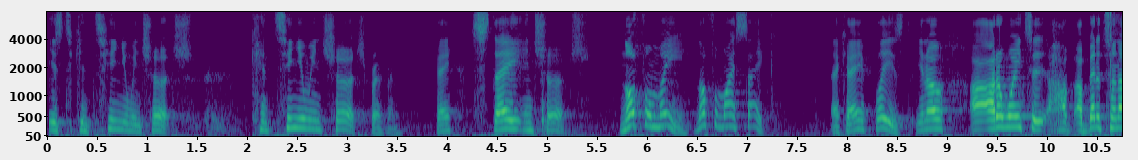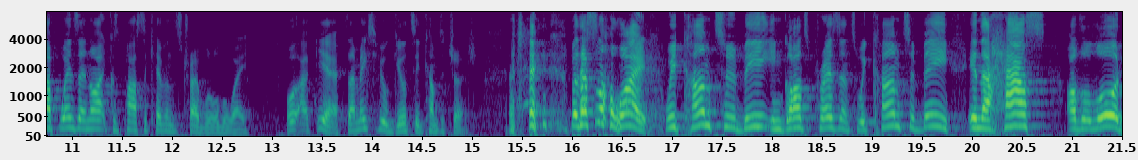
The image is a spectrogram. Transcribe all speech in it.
is to continue in church. Continue in church, brethren. Okay? Stay in church. Not for me, not for my sake. Okay? Please. You know, I, I don't want you to, I better turn up Wednesday night because Pastor Kevin's traveled all the way. Well, uh, yeah, if that makes you feel guilty, come to church. Okay? But that's not why. We come to be in God's presence. We come to be in the house of the Lord.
